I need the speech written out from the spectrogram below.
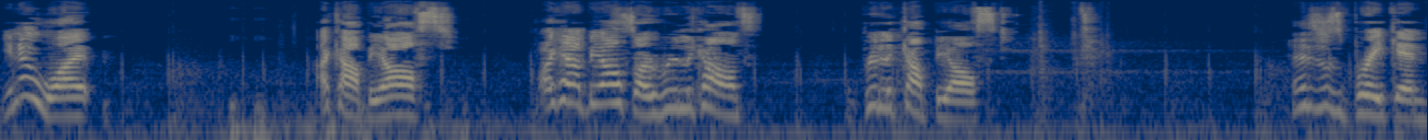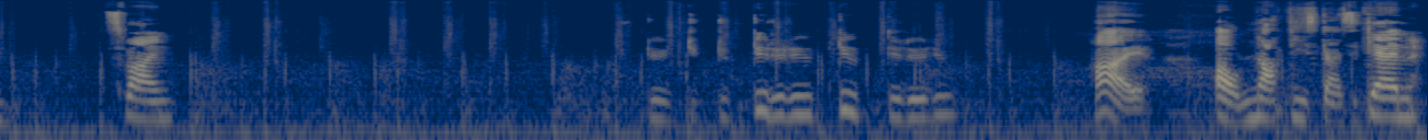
You know what? I can't be asked. I can't be asked. I really can't. I really can't be asked. Let's just break in. It's fine. Hi. Oh, not these guys again!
